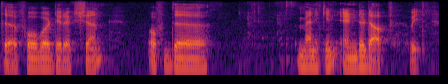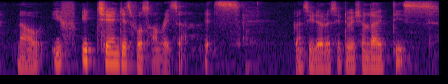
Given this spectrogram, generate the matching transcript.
the forward direction of the mannequin ended up with. Now if it changes for some reason let's consider a situation like this.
